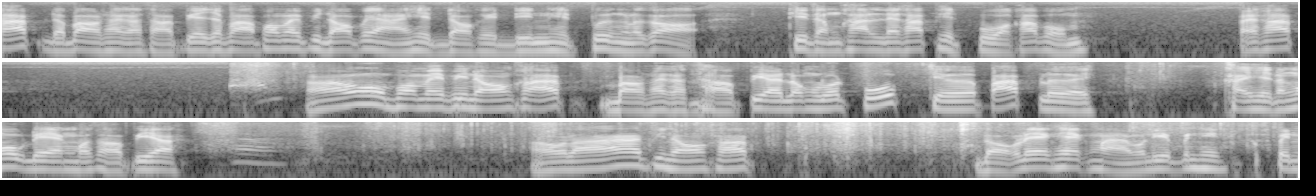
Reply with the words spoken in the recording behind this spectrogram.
ครับเดี๋ยวบ่าวไทยกับสาวเปียจะพาพ่อแม่พี่น้องไปหาเห็ดดอกเห็ดดินเห็ดพึ่งแล้วก็ที่สำคัญเลยครับ เห็ดปวกครับผม ไปครับ เอาพ่อแม่พี่น้องครับบ่าวไทยกับสาวเปียลงรถปุ๊บเจอปั๊บเลยใครเห็นนางโงกแดงมาสาวเปียค่ะเอาละพี่น้องครับ ดอกแรกแหกหมายวันนี้เป็นเห็ดเป็น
